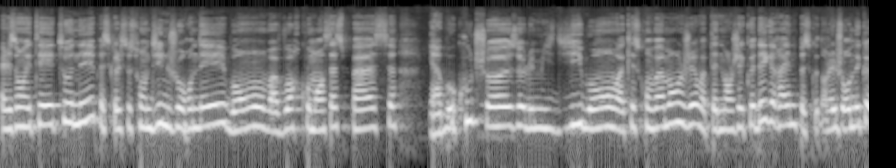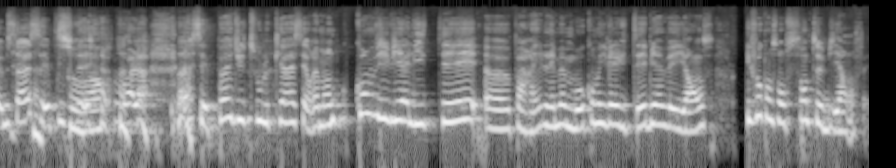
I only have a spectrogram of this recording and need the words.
Elles ont été étonnées parce qu'elles se sont dit une journée, bon, on va voir comment ça se passe. Il y a beaucoup de choses. Le midi, bon, qu'est-ce qu'on va manger? On va peut-être manger que des graines parce que dans les journées comme ça, c'est plus voilà. Là, c'est pas du tout le cas. C'est vraiment convivialité, euh, pareil, les mêmes mots, convivialité, bienveillance. Il faut qu'on s'en sente bien, en fait.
